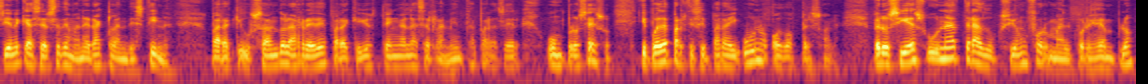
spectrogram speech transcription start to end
tiene que hacerse de manera clandestina, para que usando las redes, para que ellos tengan las herramientas para hacer un proceso. Y puede participar ahí uno o dos personas. Pero si es una traducción formal, por ejemplo,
